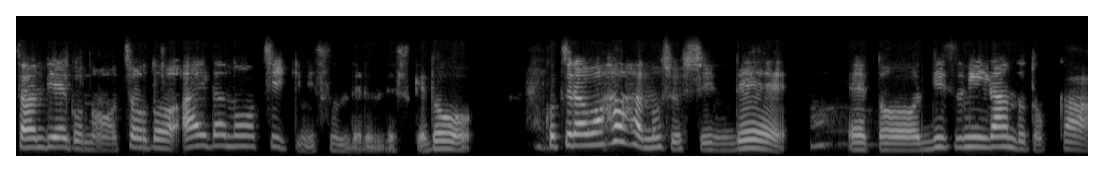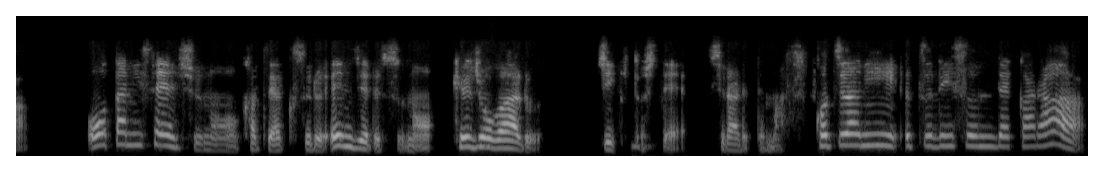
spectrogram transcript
サンディエゴのちょうど間の地域に住んでるんですけど、こちらは母の出身で、えっと、ディズニーランドとか、大谷選手の活躍するエンジェルスの球場がある地域として知られてます。こちらに移り住んでから、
